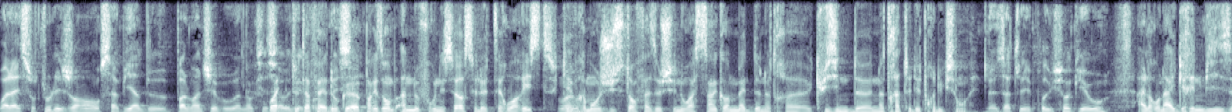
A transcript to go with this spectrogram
Voilà, et surtout les gens, ça vient de pas loin de chez vous. hein, donc c'est Ouais, ça. tout à fait. Donc, euh, par exemple, un de nos fournisseurs, c'est le terroiriste, qui Ouais. est vraiment juste en face de chez nous, à 50 mètres de notre euh, cuisine, de notre atelier de production. ouais. les ateliers de production qui est où? Alors, on a Green Bees.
